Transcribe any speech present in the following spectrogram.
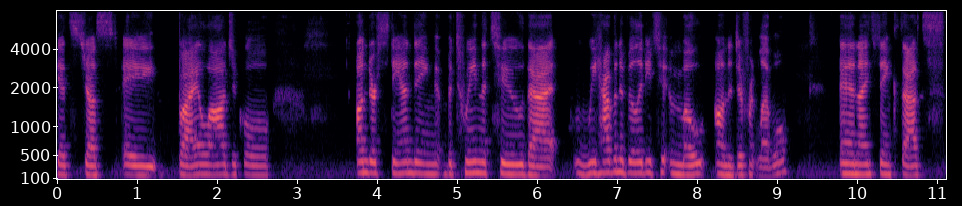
it's just a biological understanding between the two that we have an ability to emote on a different level. And i think that's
